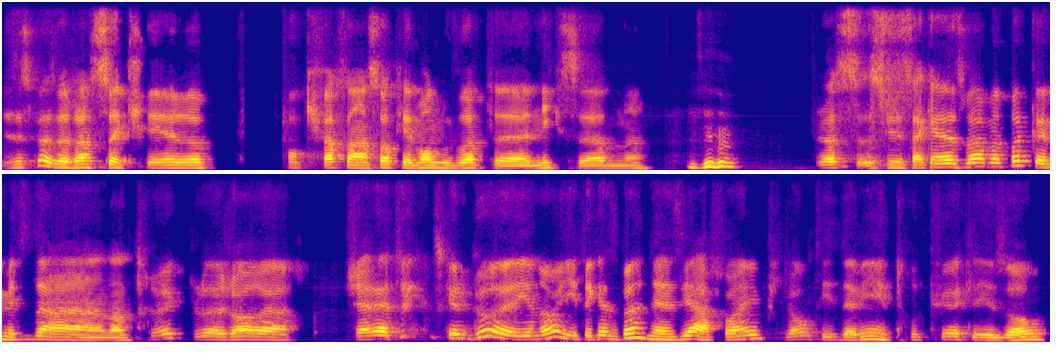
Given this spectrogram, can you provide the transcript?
Des espèces de gens secrets. Là. Faut qu'ils fassent en sorte que le monde vote euh, Nixon. Là. Là, ça quasiment même pas de comédie dans, dans le truc. Puis là, genre, euh, j'ai arrêté parce que le gars, euh, il y en a un, il était quasiment nazi à la fin, puis l'autre, il devient un trou de cul avec les autres.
